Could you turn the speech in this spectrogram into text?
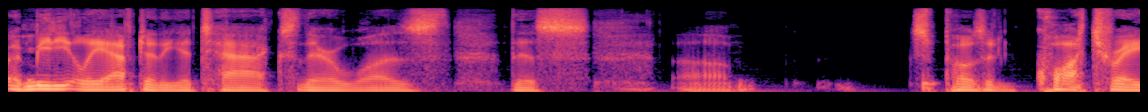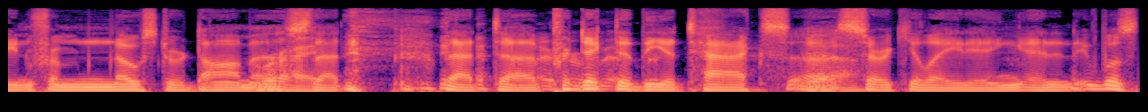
immediately after the attacks there was this um, supposed quatrain from Nostradamus Right. that that uh, predicted the attacks uh, Yeah. circulating, and it was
